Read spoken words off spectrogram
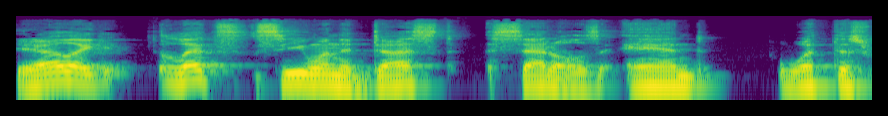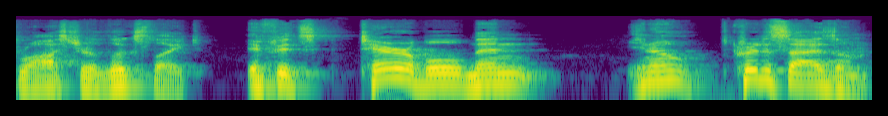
you know, like let's see when the dust settles and what this roster looks like. If it's terrible, then, you know, criticize them.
